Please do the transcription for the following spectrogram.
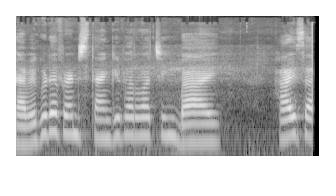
have a good day friends. Thank you for watching. Bye. Hi sir.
